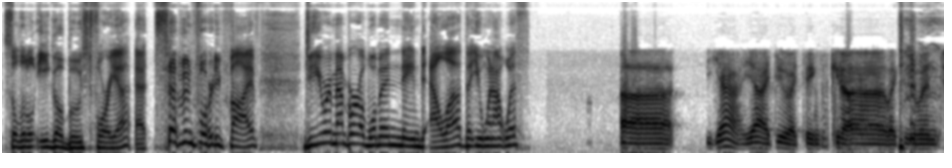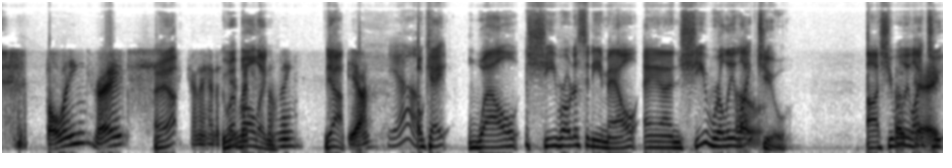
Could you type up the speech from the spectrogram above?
So a little ego boost for you at 745. Do you remember a woman named Ella that you went out with? Uh, yeah, yeah, I do. I think uh, like we went bowling, right? Yeah. Kind of had a We went sandwich or bowling. something. Yeah. Yeah. Yeah. Okay. Well, she wrote us an email and she really liked you. Uh, she really liked you,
